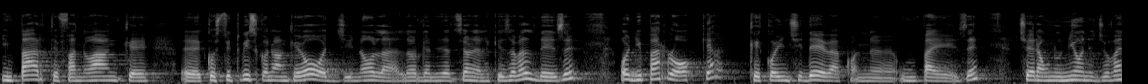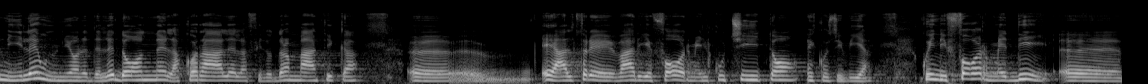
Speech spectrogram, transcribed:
in parte fanno anche, eh, costituiscono anche oggi no, l'organizzazione della Chiesa Valdese, ogni parrocchia che coincideva con eh, un paese, c'era un'unione giovanile, un'unione delle donne, la corale, la filodrammatica eh, e altre varie forme, il cucito e così via. Quindi forme di eh,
